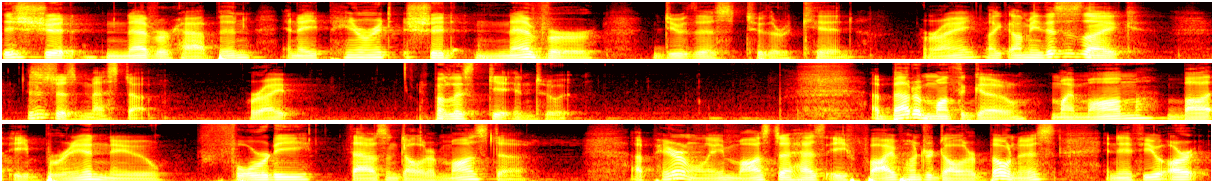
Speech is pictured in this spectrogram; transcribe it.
this should never happen, and a parent should never do this to their kid, right? Like, I mean, this is like, this is just messed up, right? But let's get into it. About a month ago, my mom bought a brand new $40,000 Mazda Apparently, Mazda has a $500 bonus, and if you are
